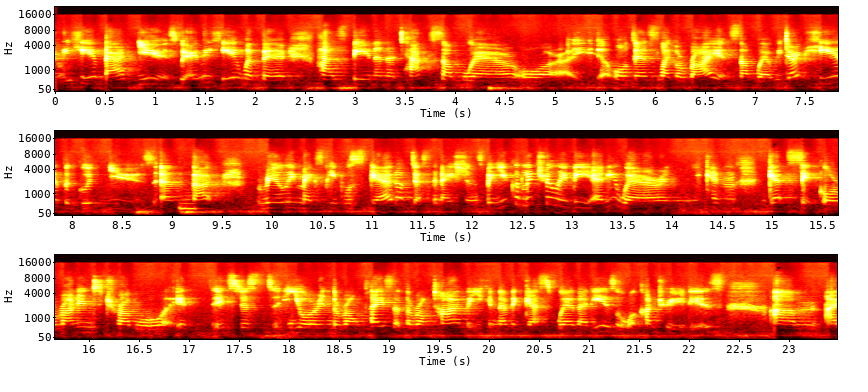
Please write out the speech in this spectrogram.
only hear bad news. We only hear when there has been an attack somewhere or or there's like a riot somewhere. We don't hear the good news, and mm. that really makes people scared of destinations. But you could literally be anywhere and can get sick or run into trouble. It, it's just you're in the wrong place at the wrong time, but you can never guess where that is or what country it is. Um, I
